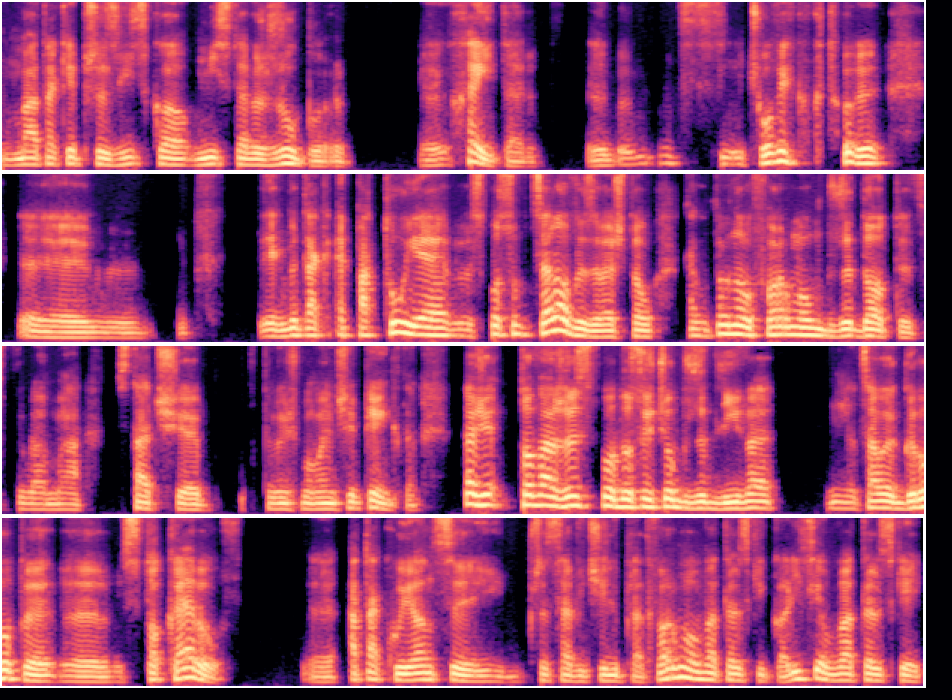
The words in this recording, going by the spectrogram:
ma takie przezwisko Mister Żubr, e, hejter. E, Człowiek, który e, jakby tak epatuje w sposób celowy zresztą, taką pewną formą brzydoty, która ma stać się w którymś momencie piękna. W razie towarzystwo dosyć obrzydliwe, całe grupy e, stokerów e, atakujący przedstawicieli Platformy Obywatelskiej, Koalicji Obywatelskiej,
